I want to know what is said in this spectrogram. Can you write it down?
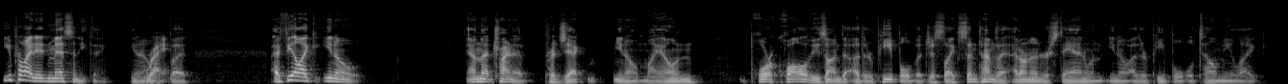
you probably didn't miss anything, you know. Right. But I feel like, you know, I'm not trying to project, you know, my own poor qualities onto other people, but just like sometimes I, I don't understand when, you know, other people will tell me like,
